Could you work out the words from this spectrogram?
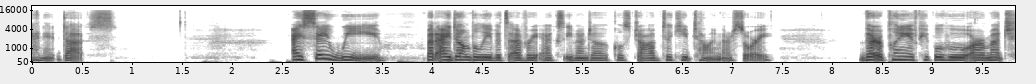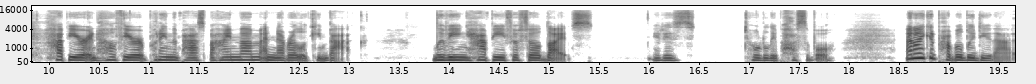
and it does. I say we but I don't believe it's every ex evangelical's job to keep telling their story. There are plenty of people who are much happier and healthier putting the past behind them and never looking back, living happy, fulfilled lives. It is totally possible. And I could probably do that.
